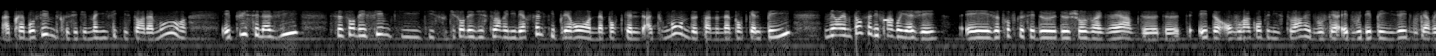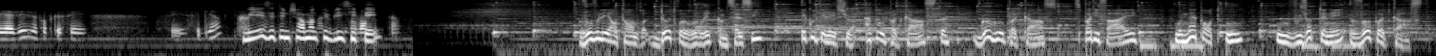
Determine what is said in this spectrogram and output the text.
un très beau film parce que c'est une magnifique histoire d'amour. Et puis c'est la vie. Ce sont des films qui, qui, qui sont des histoires universelles qui plairont n'importe quel à tout le monde, enfin de n'importe quel pays, mais en même temps ça les fera voyager. Et je trouve que c'est deux, deux choses agréables. De, de, de et de, on vous raconte une histoire et de vous faire et de vous dépayser et de vous faire voyager. Je trouve que c'est c'est bien. Oui, c'est une charmante publicité. Vous voulez entendre d'autres rubriques comme celle-ci? Écoutez-les sur Apple Podcasts, Google Podcasts, Spotify ou n'importe où où vous obtenez vos podcasts.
